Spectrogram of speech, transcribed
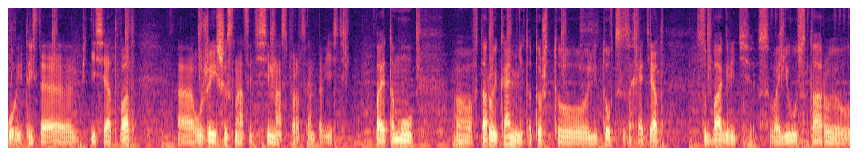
ой, 350 ватт, а уже и 16-17 процентов есть. Поэтому э, второй камень это то, что литовцы захотят сбагрить свою старую,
